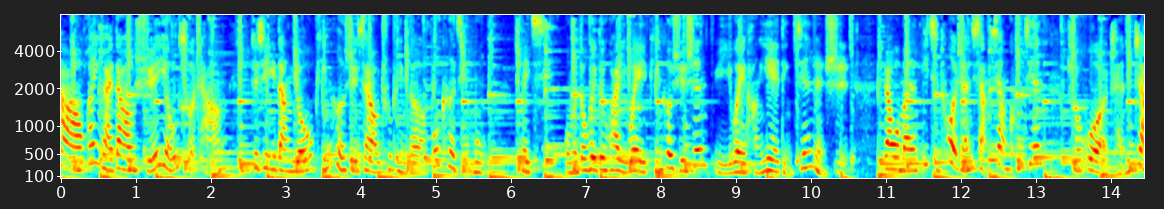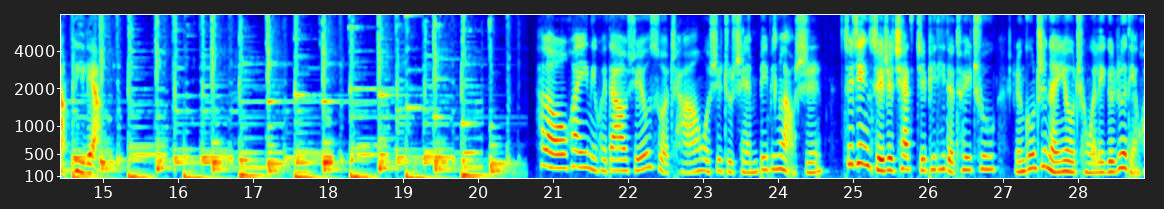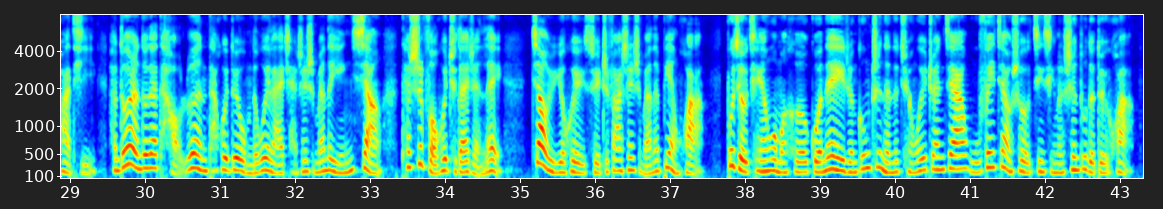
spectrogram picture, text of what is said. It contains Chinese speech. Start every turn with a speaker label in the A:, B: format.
A: 好，欢迎来到学有所长，这是一档由平和学校出品的播客节目。每期我们都会对话一位平和学生与一位行业顶尖人士，让我们一起拓展想象空间，收获成长力量。Hello，欢迎你回到学有所长，我是主持人冰冰老师。最近随着 Chat GPT 的推出，人工智能又成为了一个热点话题，很多人都在讨论它会对我们的未来产生什么样的影响，它是否会取代人类，教育又会随之发生什么样的变化。不久前，我们和国内人工智能的权威专家吴飞教授进行了深度的对话，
